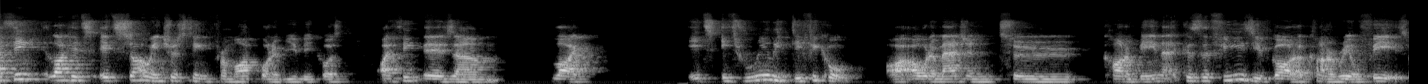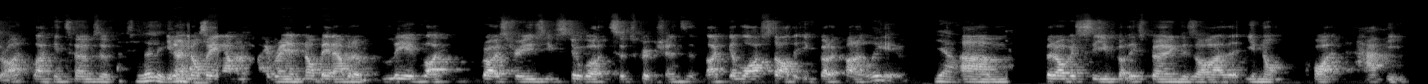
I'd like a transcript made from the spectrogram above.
I think like it's it's so interesting from my point of view because I think there's um like it's it's really difficult. I, I would imagine to kind of be in that because the fears you've got are kind of real fears, right? Like in terms of Absolutely, you know yeah. not being able to pay rent, not being able to live like groceries, you've still got subscriptions, like your lifestyle that you've got to kind of live. Yeah. Um, but obviously, you've got this burning desire that you're not quite happy.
